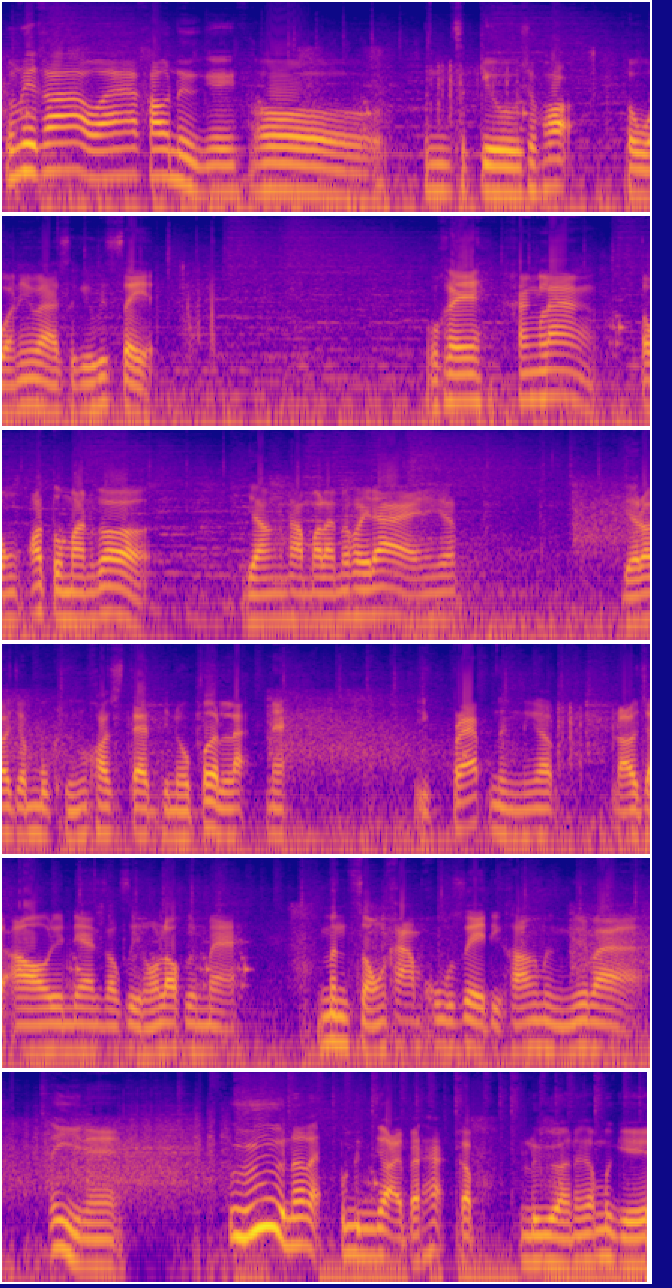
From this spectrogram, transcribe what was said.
มันไม่เข้าวะเข้าหนึ่งเองโอ้มันสกิลเฉพาะตัวนี่แหละสกิลพิเศษ โอเค ข้างล่างตรงออตโตมันก็ ยังทำอะไรไม่ค่อยได้นะครับ เดี๋ยวเราจะบุกถึงคอนสแตนติโนเปิลละนะอีกแป๊บหนึ่งนะครับเราจะเอาดินแดนศักดิ์สิทธิ์ของเราขึ้นมา มันสงครามครูเสดอีกครั้งหนึ่งใช่ไหมนี่แน่อือนั่นแหละปืนใหญ่ปะทะกับเรือนะครับเมื่อกี้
